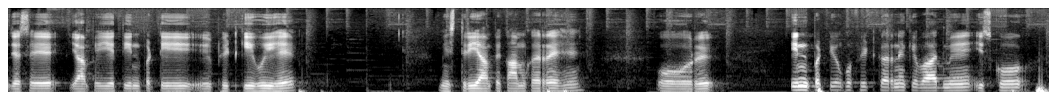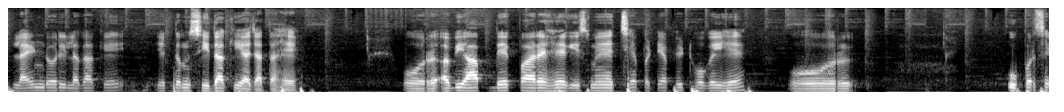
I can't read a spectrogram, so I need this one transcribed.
जैसे यहाँ पे ये तीन पट्टी फिट की हुई है। मिस्त्री यहाँ पे काम कर रहे हैं और इन पट्टियों को फिट करने के बाद में इसको लाइन डोरी लगा के एकदम सीधा किया जाता है। और अभी आप देख पा रहे हैं कि इसमें छः पट्टियाँ फिट हो गई है और ऊपर से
